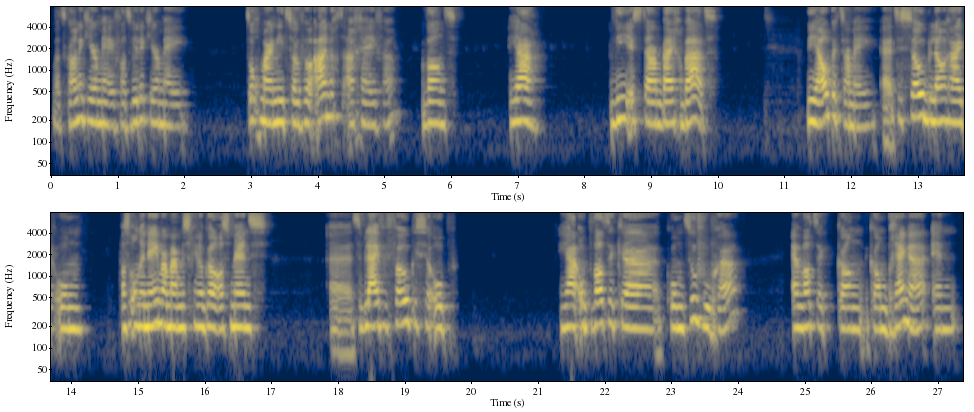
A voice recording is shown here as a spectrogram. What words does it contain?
wat kan ik hiermee of wat wil ik hiermee? Toch maar niet zoveel aandacht aan geven, want ja, wie is daarbij gebaat? Wie help ik daarmee? Het is zo belangrijk om als ondernemer, maar misschien ook wel als mens, uh, te blijven focussen op, ja, op wat ik uh, kom toevoegen en wat ik kan, kan brengen en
